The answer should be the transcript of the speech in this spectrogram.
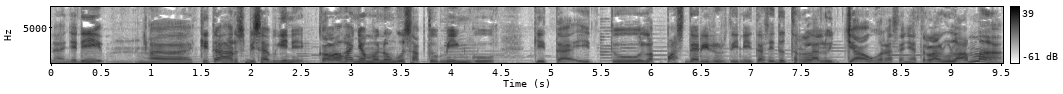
Nah jadi eh, kita harus bisa begini. Kalau hanya menunggu Sabtu Minggu kita itu lepas dari rutinitas itu terlalu jauh rasanya, terlalu lama.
